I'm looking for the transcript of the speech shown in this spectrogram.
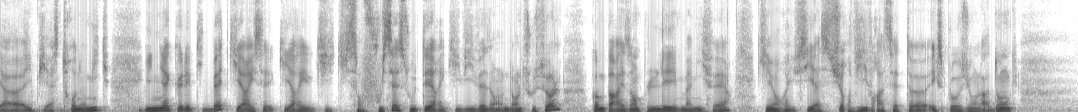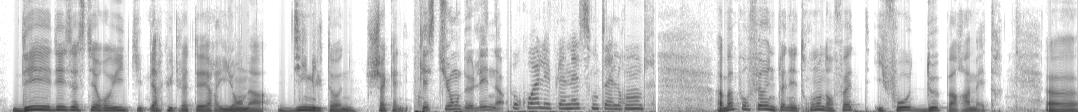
euh, et puis astronomiques. Il n'y a que les petites bêtes qui, qui s'enfouissaient sous terre et qui vivaient dans, dans le sous-sol, comme par exemple les mammifères, qui ont réussi à survivre à cette euh, explosion-là. Donc, des, des astéroïdes qui percutent la Terre, il y en a 10 000 tonnes chaque année. Question de Léna. Pourquoi les planètes sont-elles rondes? Ah ben pour faire une planète ronde, en fait, il faut deux paramètres. Euh,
